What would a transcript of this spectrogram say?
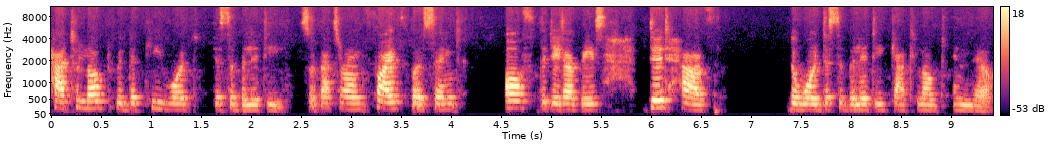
cataloged with the keyword disability. So that's around 5% of the database did have the word disability cataloged in there.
